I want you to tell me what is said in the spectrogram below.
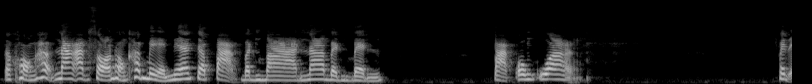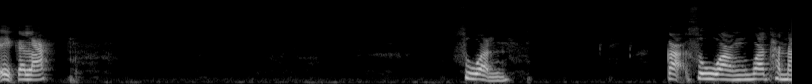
แต่ของนางอักษรของเขมรเนี่ยจะปากบานๆหน้าแบนๆปากกว้างๆเป็นเอกลักษณ์ ส่วนกระทรวงวัฒน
